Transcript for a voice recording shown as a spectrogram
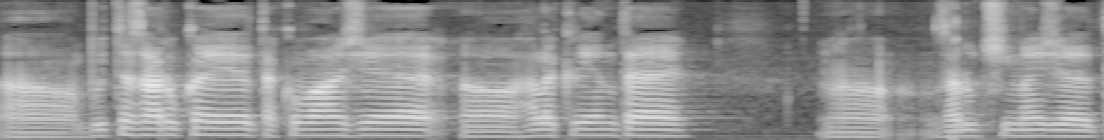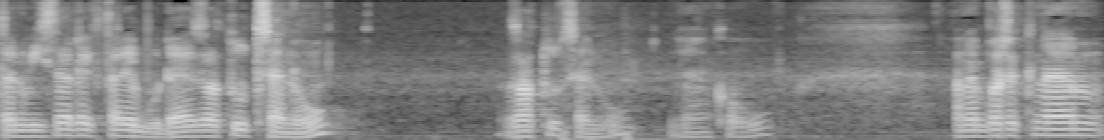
A buď ta záruka je taková, že hele kliente, zaručíme, že ten výsledek tady bude za tu cenu, za tu cenu nějakou, a nebo řekneme,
